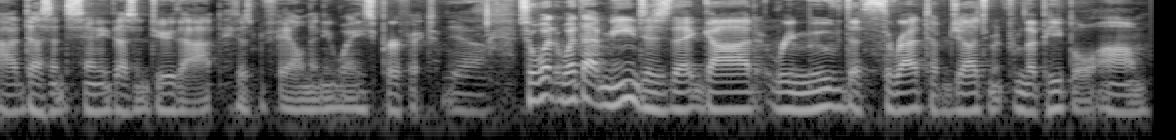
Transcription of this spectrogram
Uh, doesn't sin. He doesn't do that. He doesn't fail in any way. He's perfect. Yeah. So what what that means is that God removed the threat of judgment from the people. Um,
